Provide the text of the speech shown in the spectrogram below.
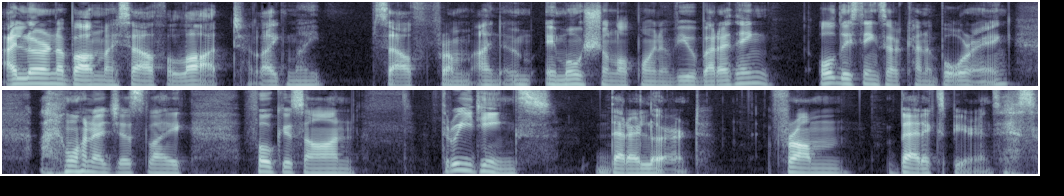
I learned about myself a lot, like myself from an emotional point of view. But I think all these things are kind of boring. I want to just like focus on three things that I learned from bad experiences.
